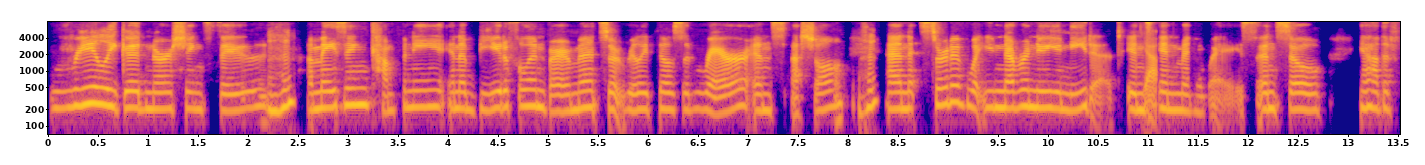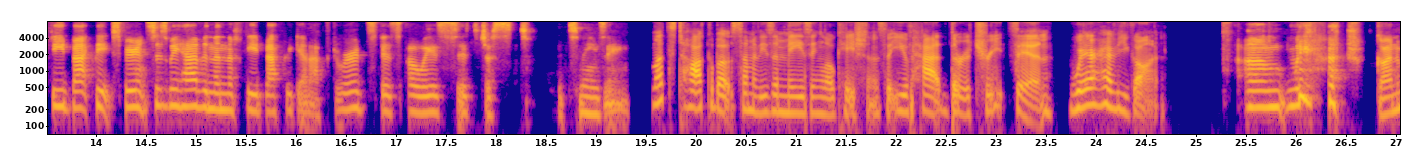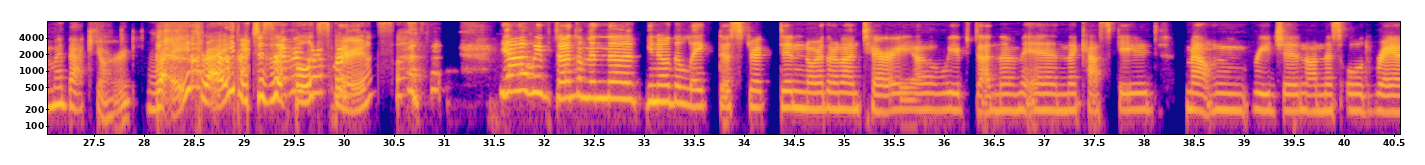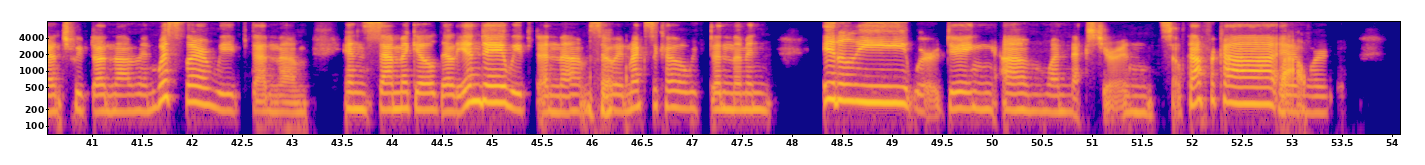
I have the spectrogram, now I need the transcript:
really good nourishing food, Mhm. amazing company in a beautiful environment. So it really feels rare and special. Mhm. And it's sort of what you never knew you needed in Yep. in many ways. And so yeah, the feedback, the experiences we have, and then the feedback we get afterwards is always it's just it's amazing. Let's talk about some of these amazing locations that you've had the retreats in. Where have you gone? Um, we've gone in my backyard. Right, right, which is a full experience. Yeah, we've done them in the, you know, the Lake District in Northern Ontario. We've done them in the Cascade Mountain region on this old ranch. We've done them in Whistler. We've done them in San Miguel de Allende. We've done them Mhm. so in Mexico. We've done them in Italy. We're doing um, one next year in South Africa, and we're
